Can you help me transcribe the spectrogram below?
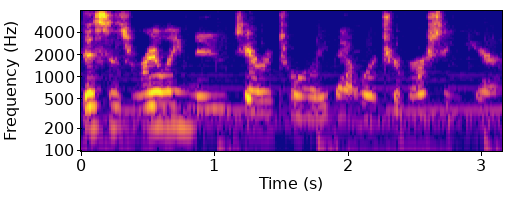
This is really new territory that we're traversing here.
